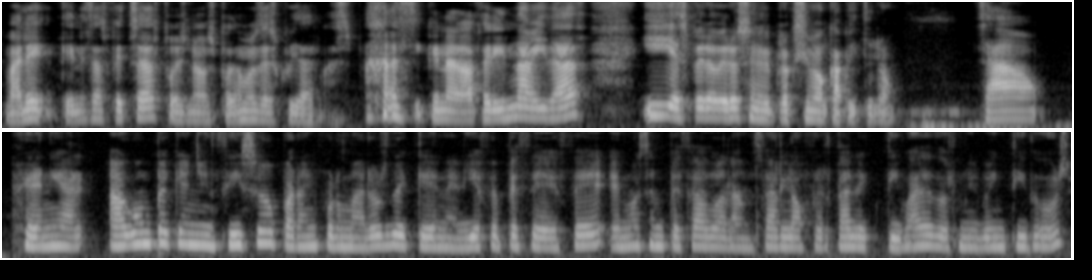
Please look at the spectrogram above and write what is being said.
¿vale? Que en esas fechas pues nos podemos descuidar más. Así que nada, feliz Navidad y espero veros en el próximo capítulo. Chao. Genial. Hago un pequeño inciso para informaros de que en el IFPCF hemos empezado a lanzar la oferta lectiva de 2022.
